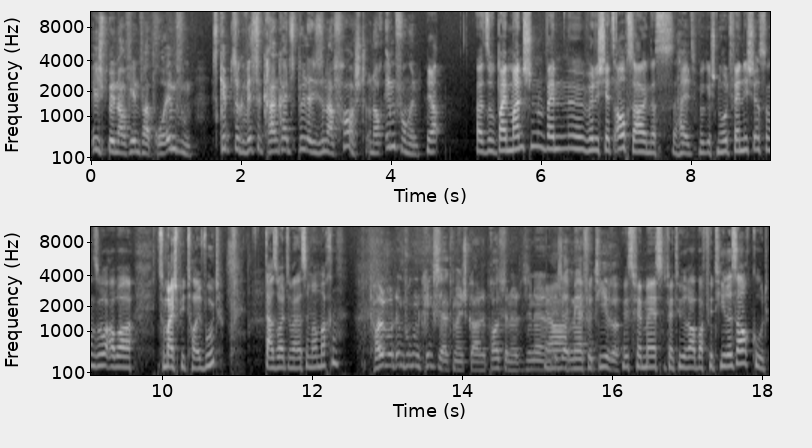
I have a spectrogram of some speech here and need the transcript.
ich bin auf jeden Fall pro Impfen. Es gibt so gewisse Krankheitsbilder, die sind erforscht und auch Impfungen. Ja. Also bei manchen, wenn, äh, würde ich jetzt auch sagen, dass halt wirklich notwendig ist und so, aber zum Beispiel Tollwut, da sollte man das immer machen. Tollwutimpfungen kriegst du als Mensch gar nicht, brauchst du nicht. Das sind ja, Ja. ist ja mehr für Tiere. Ist für Menschen, für Tiere, aber für Tiere ist auch gut.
